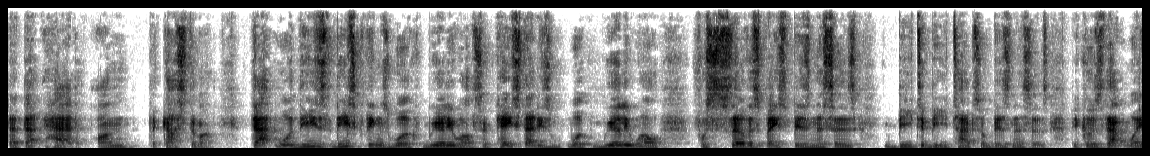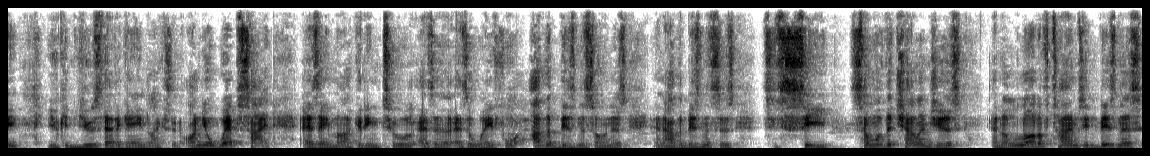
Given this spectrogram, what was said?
that that had on the customer. That well, these these things work really well. So case studies work really well for service-based businesses, B2B types of businesses, because that way you can use that again, like I said, on your website as a marketing tool, as a as a way for other business owners and other businesses to see some of the challenges. And a lot of times in business,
